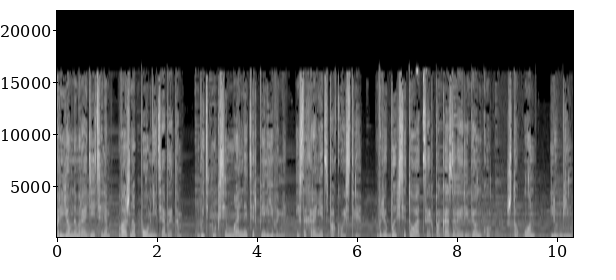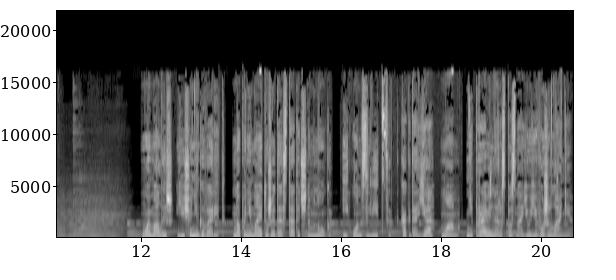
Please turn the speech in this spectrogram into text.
Приемным родителям важно помнить об этом – быть максимально терпеливыми и сохранять спокойствие в любых ситуациях, показывая ребенку, что он любим. Мой малыш еще не говорит, но понимает уже достаточно много, и он злится, когда я, мама, неправильно распознаю его желания.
